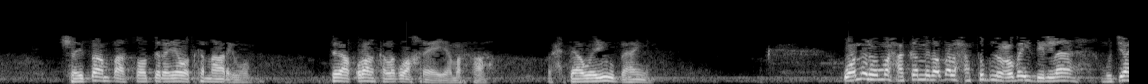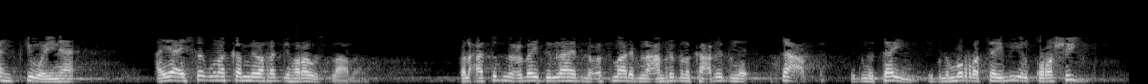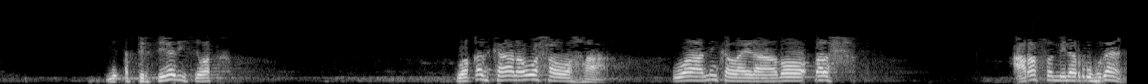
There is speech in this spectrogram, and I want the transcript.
shaydaan baa soo diraya waad ka naari un isagaa qur'aanka lagu akhriyaya markaa wax daaweeye u baahan yahi wa minhum waxaa ka mida dalxatu bnu cubaydillaah mujaahidkii weynaa ayaa isaguna ka mida raggii hore u islaamay. Dalxatu bnu cubaydillaahi ibnu cuhmaan ibnu camr ibnu kacb ibni sacd ibnu taym ibnu mura taymiy alqurashiy abtirsimadiisi wata waqad kaana wuxuu ahaa waa ninka la idhaahdo dalxa carafa min aruhbaan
